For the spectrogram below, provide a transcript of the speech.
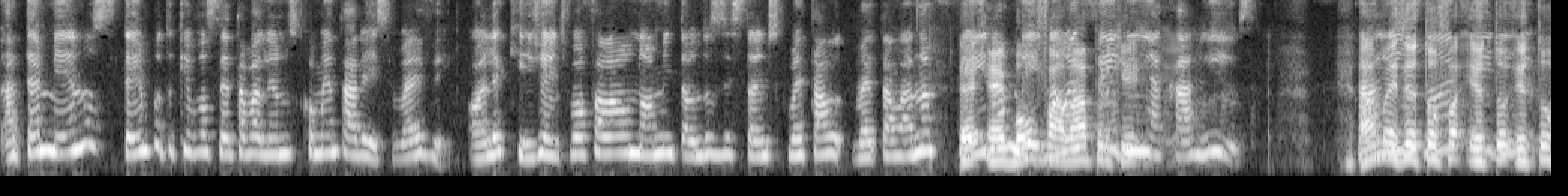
Até menos tempo do que você estava lendo nos comentários aí, você vai ver. Olha aqui, gente, vou falar o nome então dos estandes que vai estar vai estar lá na É- feira é bom MEI. falar não é porque- Carlinhos? Ah, mas eu tô, eu tô, eu tô,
